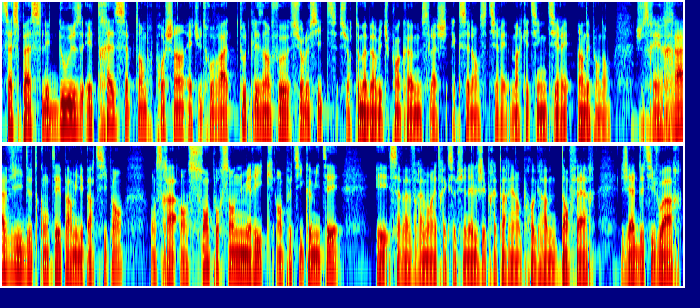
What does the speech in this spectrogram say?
Ça se passe les 12 et 13 septembre prochains et tu trouveras toutes les infos sur le site sur thomasburbidge.com slash excellence-marketing-indépendant. Je serai ravi de te compter parmi les participants. On sera en 100% numérique, en petit comité et ça va vraiment être exceptionnel. J'ai préparé un programme d'enfer. J'ai hâte de t'y voir.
